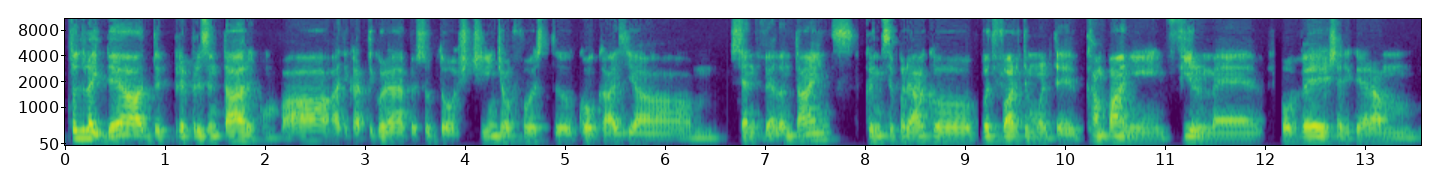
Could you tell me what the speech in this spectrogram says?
tot de la ideea de reprezentare, cumva, adică articolele pe sub 25 au fost uh, cu ocazia um, St. Valentine's, când mi se părea că văd foarte multe campanii, filme, povești, adică eram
